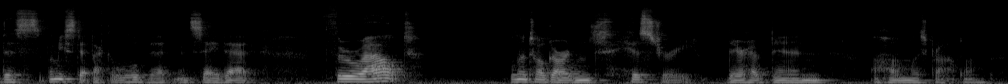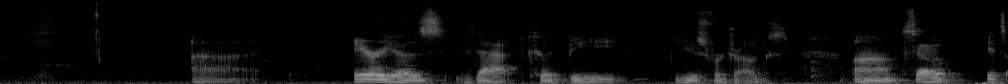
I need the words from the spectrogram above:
this. Let me step back a little bit and say that throughout Lentol Gardens history, there have been a homeless problem. Uh, areas that could be used for drugs. Um, so it's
